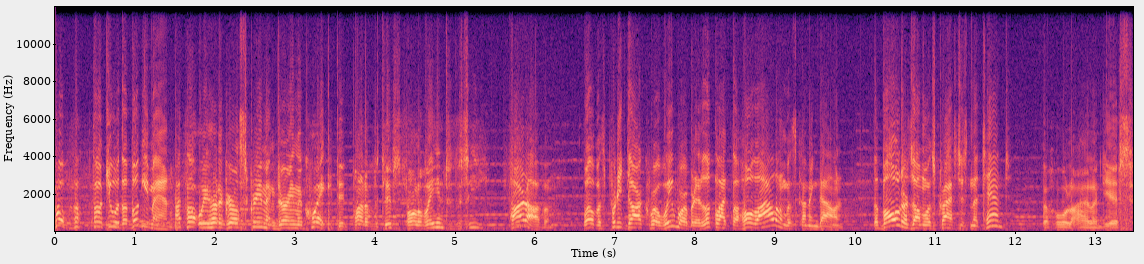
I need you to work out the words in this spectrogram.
Oh, I thought you were the boogeyman. I thought we heard a girl screaming during the quake. Did part of the cliffs fall away into the sea? Part of them. Well, it was pretty dark where we were, but it looked like the whole island was coming down. The boulders almost crashed us in the tent. The whole island, yes.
